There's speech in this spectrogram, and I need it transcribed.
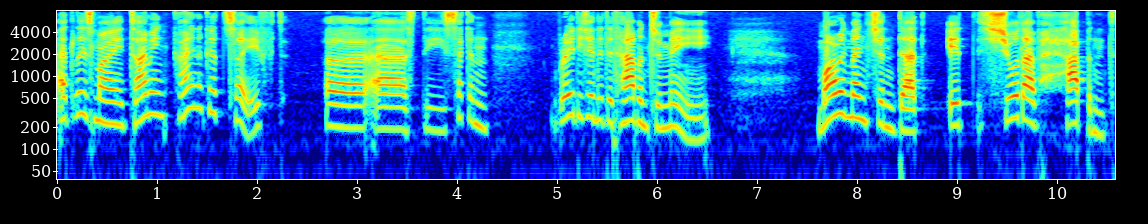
At least my timing kinda got saved, uh, as the second radiation didn't happen to me. Marvin mentioned that it should have happened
